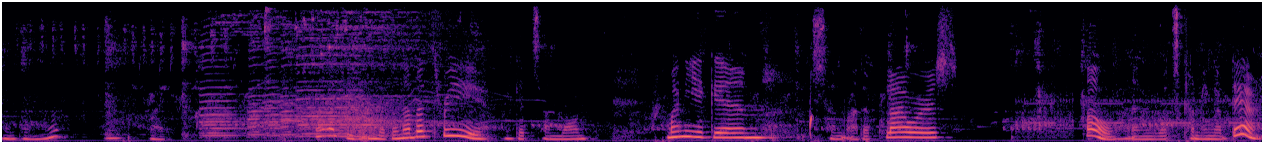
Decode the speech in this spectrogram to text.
Number five. And level number three. We get some more money again, some other flowers. Oh, and what's coming up there?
